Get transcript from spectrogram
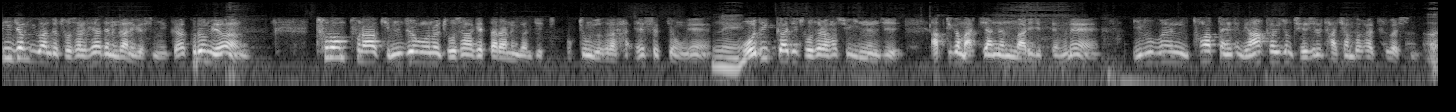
행정기관도 조사를 해야 되는 거 아니겠습니까? 그러면 트럼프나 김정은을 조사하겠다라는 건지 국정조사를 하- 했을 경우에 네. 어디까지 조사를 할 수 있는지 앞뒤가 맞지 않는 말이기 때문에 이 부분은 통합당에서 명확하게 좀 제시를 다시 한번 할 필요가 있습니다. 어,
